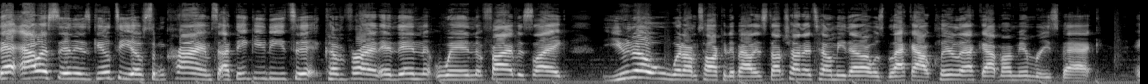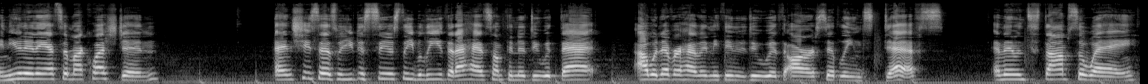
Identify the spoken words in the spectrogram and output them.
that Allison is guilty of some crimes, I think you need to confront. And then when Five is like, You know what I'm talking about, and stop trying to tell me that I was blackout. Clearly, I got my memories back. And you didn't answer my question and she says, Well, you just seriously believe that I had something to do with that? I would never have anything to do with our siblings' deaths. And then stomps away.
